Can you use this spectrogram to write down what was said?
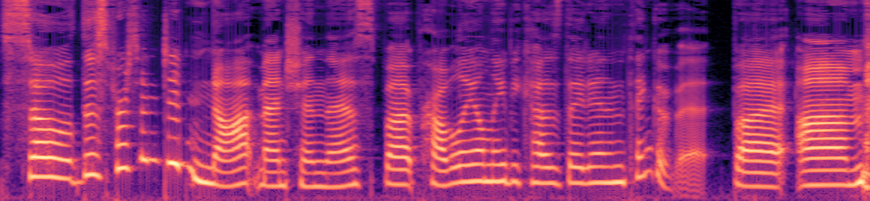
so this person did not mention this, but probably only because they didn't think of it. But um,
